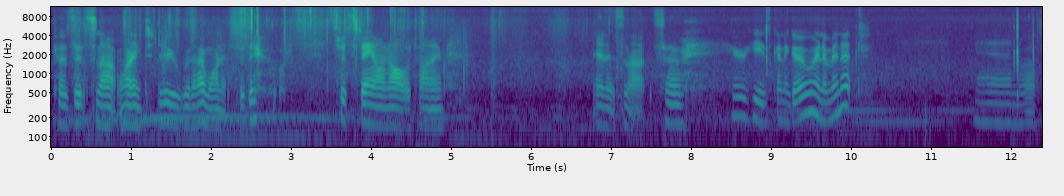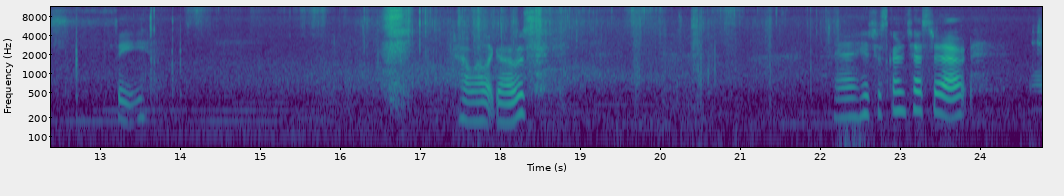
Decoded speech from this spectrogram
because it's not wanting to do what I want it to do. it should stay on all the time. And it's not. So here he's going to go in a minute. And we'll see how well it goes. And he's just going to test it out. Oh,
